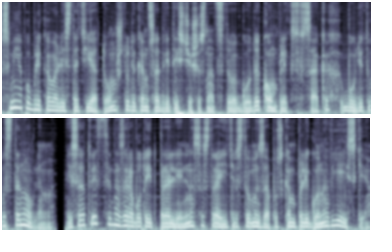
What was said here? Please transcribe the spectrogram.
СМИ опубликовали статьи о том, что до конца 2016 года комплекс в Саках будет восстановлен и, соответственно, заработает параллельно со строительством и запуском полигона в Ейске.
